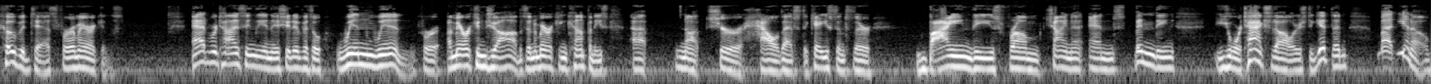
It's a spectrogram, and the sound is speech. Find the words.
COVID tests for Americans advertising the initiative as a win-win for American jobs and American companies. Uh, not sure how that's the case since they're buying these from China and spending your tax dollars to get them. But, you know,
